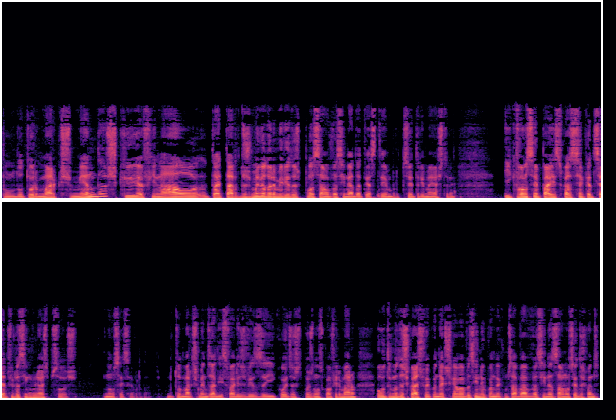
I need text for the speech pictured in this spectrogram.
pelo Dr. Marcos Mendes que, afinal, está a esmagadora maioria da população vacinada até setembro, terceiro trimestre, e que vão ser para isso quase cerca de 7,5 milhões de pessoas. Não sei se é verdade. Dr. Marcos Mendes já disse várias vezes aí coisas que depois não se confirmaram. A última das quais foi quando é que chegava a vacina, quando é que começava a vacinação, não sei das quantas,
